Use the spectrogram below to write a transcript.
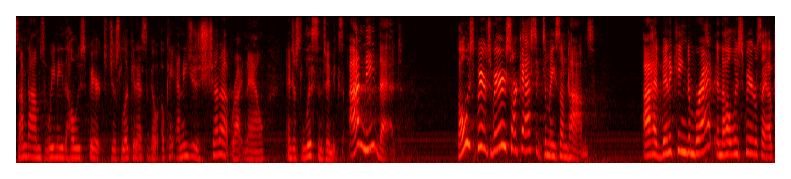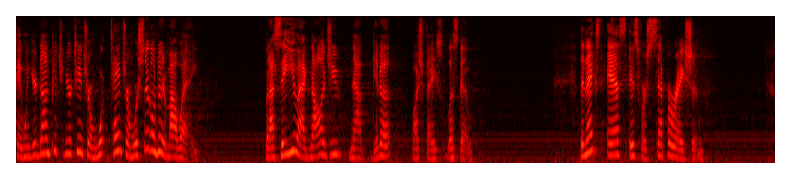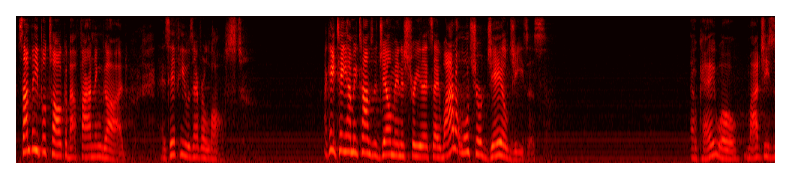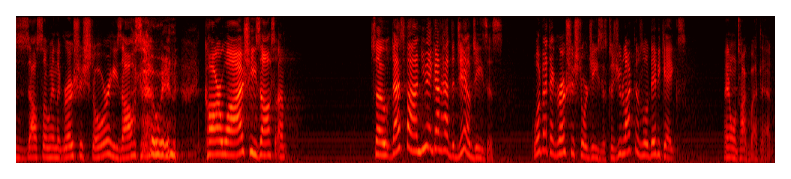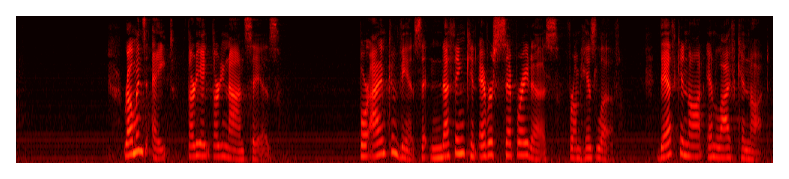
Sometimes we need the Holy Spirit to just look at us and go, okay, I need you to shut up right now and just listen to me because I need that. The Holy Spirit's very sarcastic to me sometimes. I had been a kingdom brat, and the Holy Spirit will say, okay, when you're done pitching your tantrum, tantrum we're still going to do it my way. But I see you, I acknowledge you. Now get up, wash your face, let's go. The next S is for separation. Some people talk about finding God as if he was ever lost. I can't tell you how many times the jail ministry they'd say, Well, I don't want your jail Jesus. Okay, well, my Jesus is also in the grocery store. He's also in car wash. He's also. Um, so that's fine. You ain't got to have the jail Jesus. What about that grocery store Jesus? Because you like those little Debbie cakes. They don't want to talk about that. Romans 8 38 39 says, For I am convinced that nothing can ever separate us from his love. Death cannot, and life cannot.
